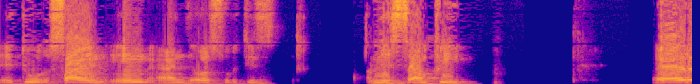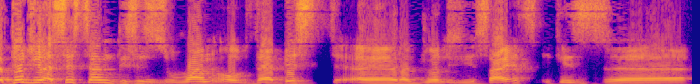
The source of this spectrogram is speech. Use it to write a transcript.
uh, to sign in and also it is needs some fee. Uh, radiology assistant, this is one of the best uh, radiology sites. It is a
